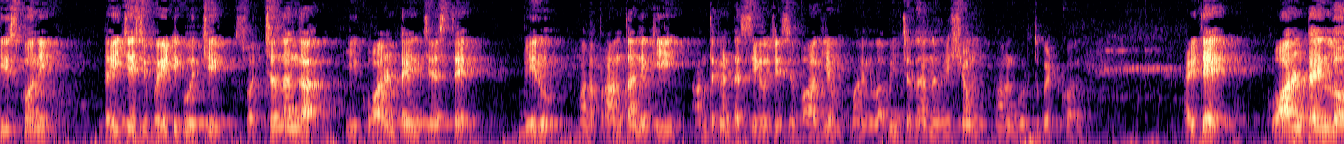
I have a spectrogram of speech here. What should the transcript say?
తీసుకొని దయచేసి బయటికి వచ్చి స్వచ్ఛందంగా ఈ క్వారంటైన్ చేస్తే మీరు మన ప్రాంతానికి అంతకంటే సేవ చేసే భాగ్యం మనకు లభించదన్న విషయం మనం గుర్తుపెట్టుకోవాలి. అయితే క్వారంటైన్లో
